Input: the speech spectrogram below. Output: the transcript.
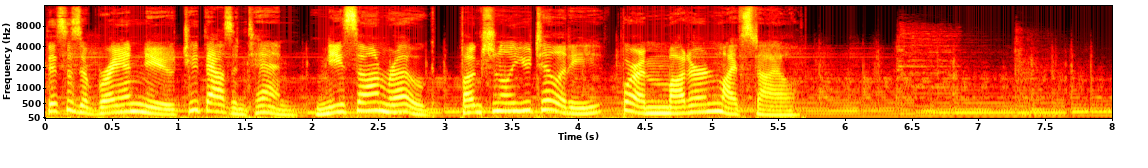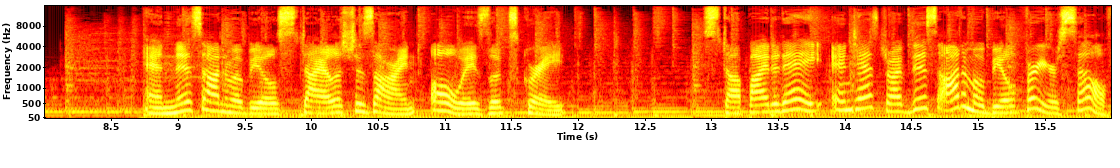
This is a brand new 2010 Nissan Rogue, functional utility for a modern lifestyle. And this automobile's stylish design always looks great. Stop by today and test drive this automobile for yourself.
